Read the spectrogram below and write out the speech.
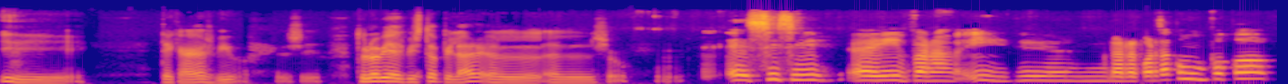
y te cagas vivo. ¿Tú lo habías visto, Pilar, el, show? Eh, sí, sí, eh, y, para, y eh, lo recuerdo como un poco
